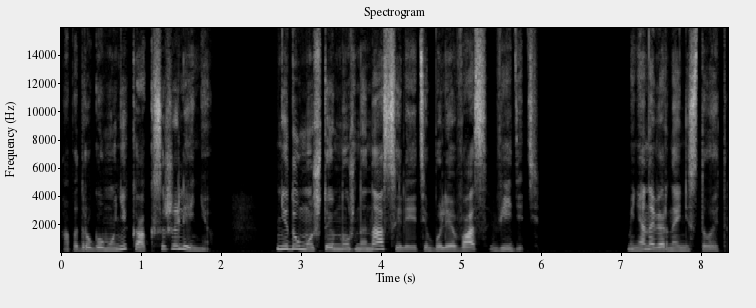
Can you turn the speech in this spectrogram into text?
«А по-другому никак, к сожалению. Не думаю, что им нужно нас или тем более вас видеть. Меня, наверное, не стоит.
